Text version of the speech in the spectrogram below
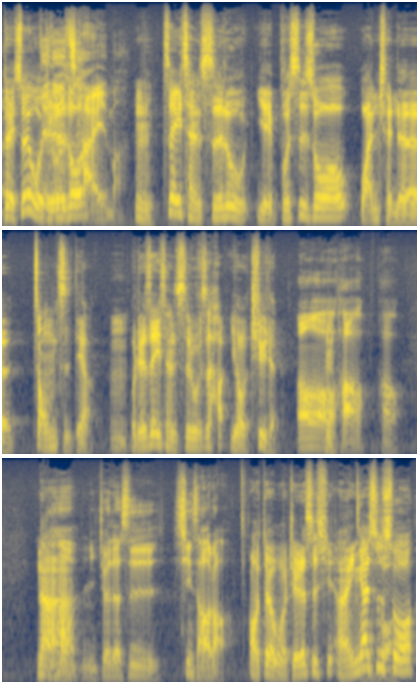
对所以我觉得说猜嘛，嗯，这一层思路也不是说完全的终止掉，嗯。我觉得这一层思路是好有趣的。哦，嗯。好好，那你觉得是性骚扰？哦，对，我觉得是性呃，应该是说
